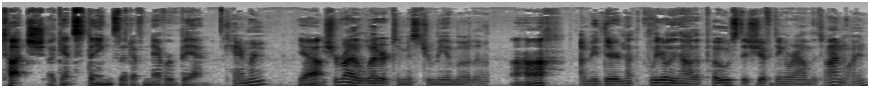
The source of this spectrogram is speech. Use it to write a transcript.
touch against things that have never been. Cameron, Yeah? you should write a letter to Mr. Miyamoto. Uh huh. I mean, they're not, clearly not opposed to shifting around the timeline.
